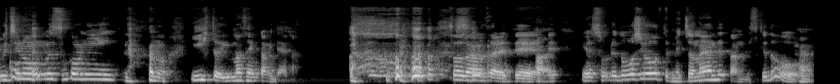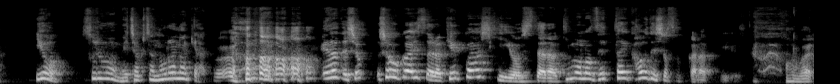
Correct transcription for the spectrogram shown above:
うちの息子に、あの、いい人いませんかみたいな。相談されて、はいでいや、それどうしようってめっちゃ悩んでたんですけど、はいいや、それはめちゃくちゃ乗らなきゃ。え、だってしょ紹介したら結婚式をしたら着物絶対買うでしょ、そっからっていう。お前っ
